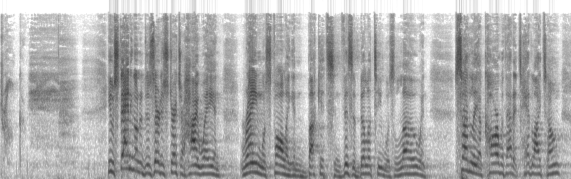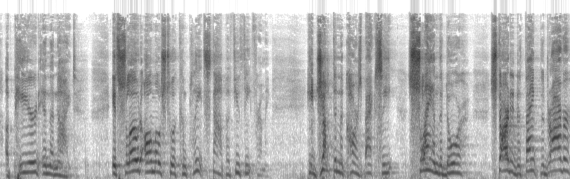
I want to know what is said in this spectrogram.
drunk. He was standing on a deserted stretch of highway, and rain was falling in buckets, and visibility was low, and Suddenly, a car without its headlights on appeared in the night. It slowed almost to a complete stop a few feet from him. He jumped in the car's back seat, slammed the door, started to thank the driver,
